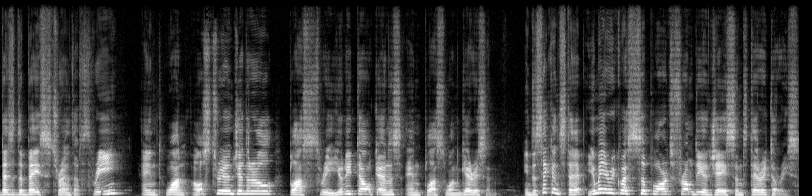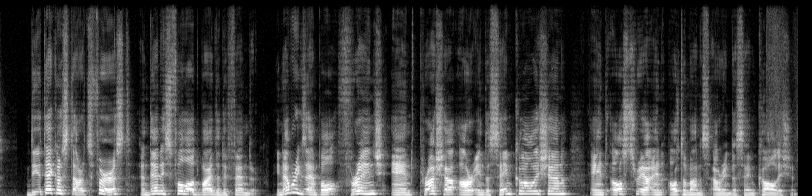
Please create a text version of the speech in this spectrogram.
that's the base strength of 3, and one Austrian general plus 3 unit tokens and plus 1 garrison. In the second step you may request support from the adjacent territories. The attacker starts first and then is followed by the defender. In our example, French and Prussia are in the same coalition and Austria and Ottomans are in the same coalition.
